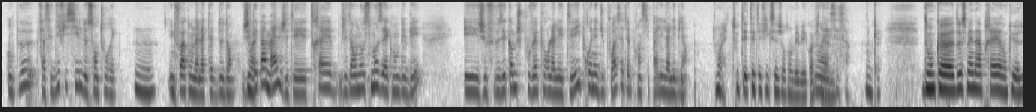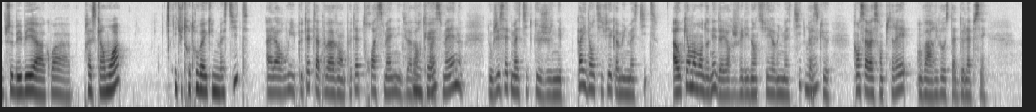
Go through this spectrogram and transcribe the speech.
on peut, enfin c'est difficile de s'entourer hmm. une fois qu'on a la tête dedans. J'étais Ouais. pas mal, j'étais très, j'étais en osmose avec mon bébé et je faisais comme je pouvais pour l'allaiter. Il prenait du poids, c'était le principal, il allait bien. Ouais, tout était fixé sur ton bébé, quoi, finalement. Ouais, c'est ça. Ok. Donc euh, deux semaines après, donc euh, ce bébé a quoi a Presque un mois. Et tu te retrouves avec une mastite. Alors oui, peut-être un peu avant, peut-être trois semaines, il devait avoir trois semaines. Donc j'ai cette mastite que je n'ai pas identifiée comme une mastite. À aucun moment donné, d'ailleurs, je vais l'identifier comme une mastite Ouais. parce que quand ça va s'empirer, on va arriver au stade de l'abcès.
